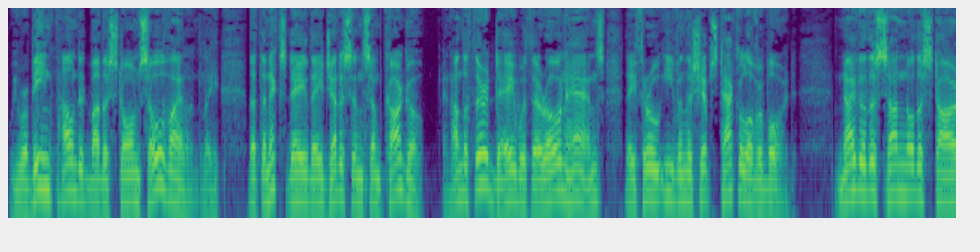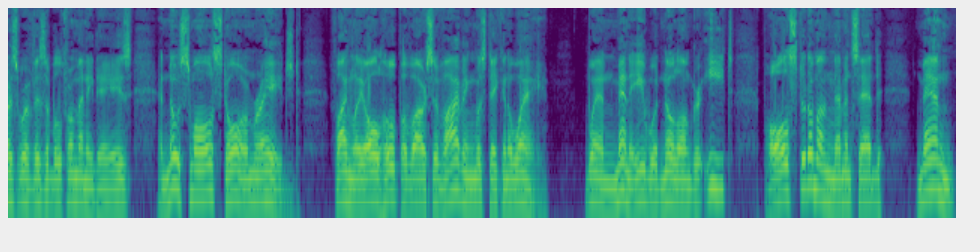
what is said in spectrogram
We were being pounded by the storm so violently that the next day they jettisoned some cargo, and on the third day, with their own hands, they threw even the ship's tackle overboard. Neither the sun nor the stars were visible for many days, and no small storm raged. Finally, all hope of our surviving was taken away. When many would no longer eat, Paul stood among them and said, Men,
